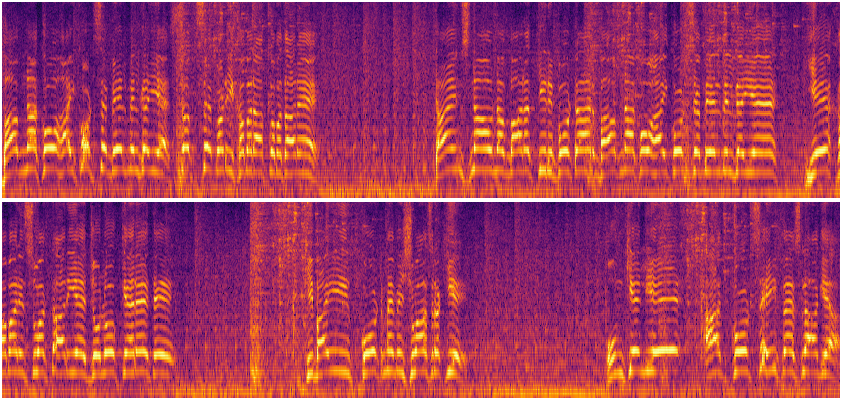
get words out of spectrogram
भावना को हाईकोर्ट से बेल मिल गई है। सबसे बड़ी खबर आपको बता रहे हैं। टाइम्स नाउ, नव भारत की रिपोर्टर भावना को हाईकोर्ट से बेल मिल गई है। ये खबर इस वक्त आ रही है, जो लोग कह रहे थे कि भाई, कोर्ट में विश्वास रखिए। उनके लिए आज कोर्ट से ही फैसला आ गया।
